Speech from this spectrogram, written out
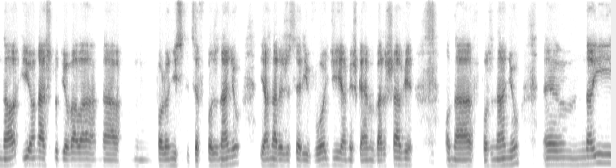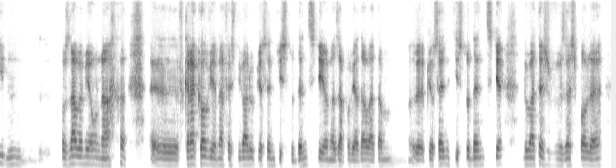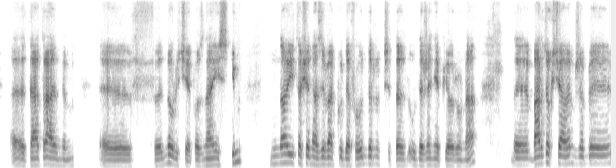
No i ona studiowała na polonistyce w Poznaniu, ja na reżyserii w Łodzi, ja mieszkałem w Warszawie, ona w Poznaniu. No i Poznałem ją na, w Krakowie na festiwalu piosenki studenckiej. Ona zapowiadała tam e, piosenki studenckie. Była też w zespole e, teatralnym e, w nurcie poznańskim. No i to się nazywa coup de foudre, czy to uderzenie pioruna. Bardzo chciałem, żeby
